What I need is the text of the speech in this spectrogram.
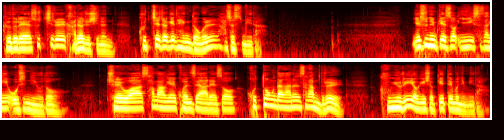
그들의 수치를 가려주시는 구체적인 행동을 하셨습니다. 예수님께서 이 세상에 오신 이유도 죄와 사망의 권세 아래서 고통당하는 사람들을 궁휼히 여기셨기 때문입니다.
